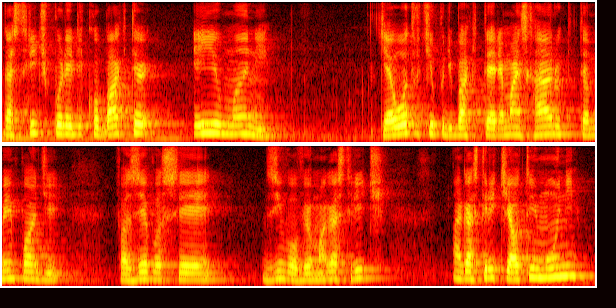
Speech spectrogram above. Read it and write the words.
Gastrite por Helicobacter eumani, que é outro tipo de bactéria mais raro que também pode fazer você desenvolver uma gastrite, a gastrite autoimune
